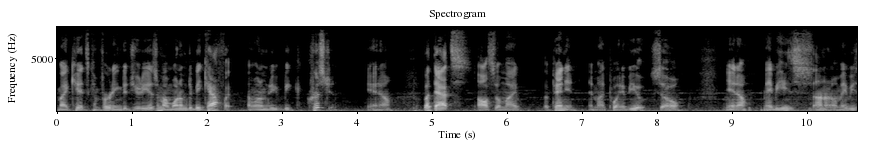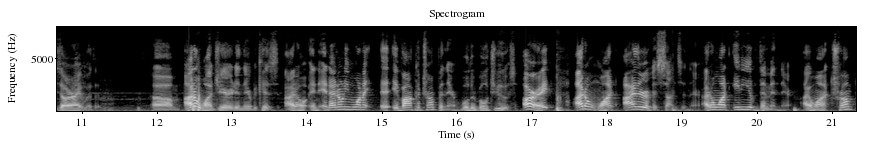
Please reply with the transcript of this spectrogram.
my kids converting to Judaism. I want them to be Catholic. I want them to be Christian. You know, but that's also my opinion and my point of view. So, you know, maybe he's I don't know. Maybe he's all right with it. Um, I don't want Jared in there because I don't, and, and I don't even want Ivanka Trump in there. Well, they're both Jews. All right. I don't want either of his sons in there. I don't want any of them in there. I want Trump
